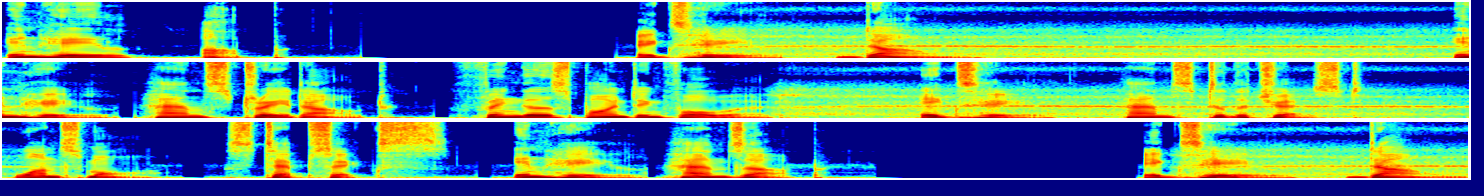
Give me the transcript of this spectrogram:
Inhale, up. Exhale, down. Inhale, hands straight out, fingers pointing forward. Exhale, hands to the chest. Once more. Step 6. Inhale, hands up. Exhale, down.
